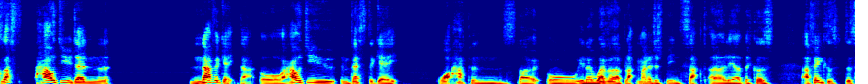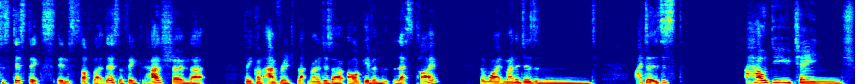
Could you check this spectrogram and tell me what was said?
that's how do you then navigate that, or how do you investigate what happens like or you know whether a black manager's been sacked earlier? Because I think the statistics in stuff like this I think has shown that I think on average black managers are, are given less time than white managers. And I don't it's just how do you change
